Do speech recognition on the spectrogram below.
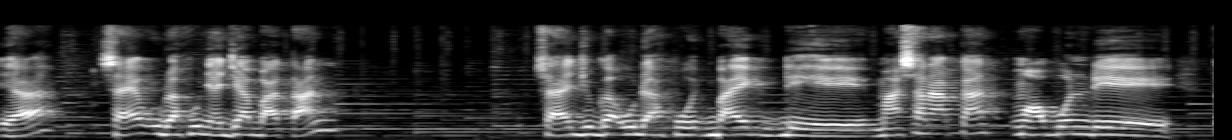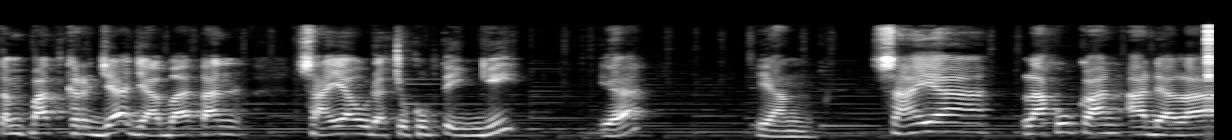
ya. Saya udah punya jabatan, saya juga udah baik di masyarakat maupun di tempat kerja jabatan saya udah cukup tinggi ya. Yang saya lakukan adalah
